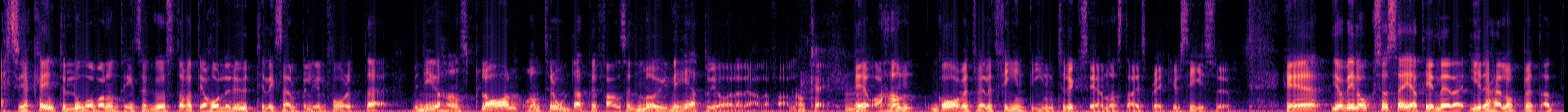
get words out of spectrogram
alltså jag kan ju inte lova någonting, så Gustav, att jag håller ut till exempel Il Forte. Men det är ju hans plan och han trodde att det fanns en möjlighet att göra det i alla fall. Okej. Eh, och han gav ett väldigt fint intryck senast, Icebreaker Sisu. Eh, jag vill också säga till er i det här loppet att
